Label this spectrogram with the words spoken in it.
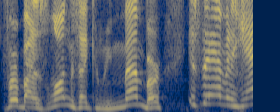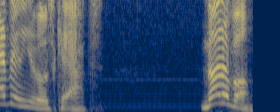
for about as long as I can remember, is they haven't had any of those cats. None of them.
